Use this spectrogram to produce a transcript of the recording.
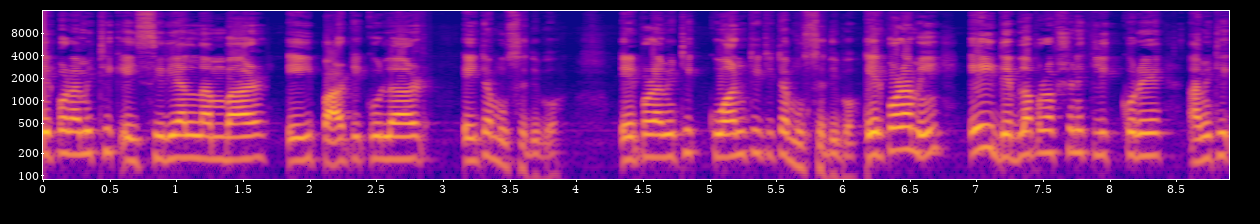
এরপর আমি ঠিক এই সিরিয়াল নাম্বার এই পার্টিকুলার এইটা মুছে দিব। এরপর আমি ঠিক কোয়ান্টিটিটা মুছে দিব। এরপর আমি এই ডেভেলপার অপশনে ক্লিক করে আমি ঠিক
